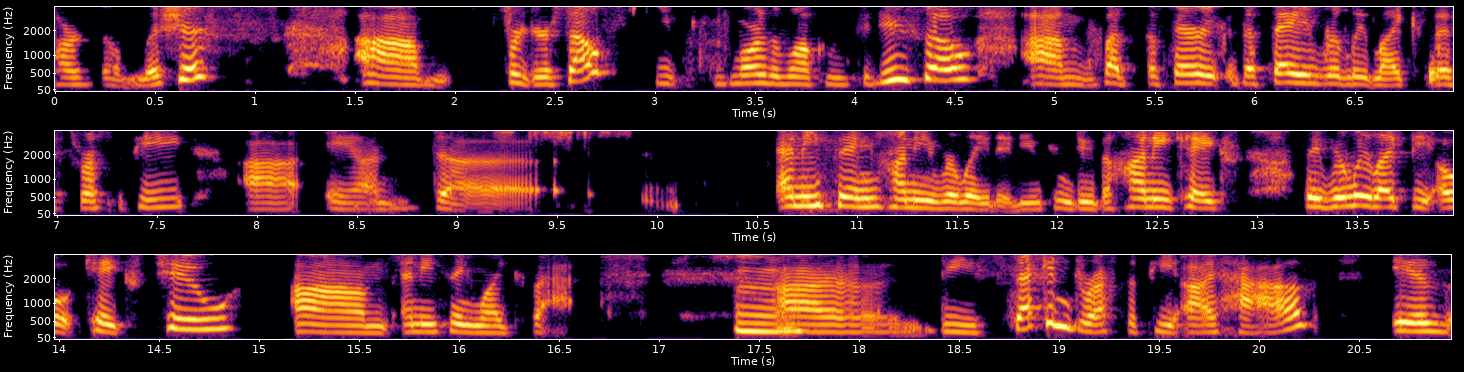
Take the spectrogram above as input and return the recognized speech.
are delicious, um, for yourself, you're more than welcome to do so. Um, but the fairy, the Fae really like this recipe, uh, and uh, anything honey related. You can do the honey cakes. They really like the oat cakes too. Um, anything like that. Mm. Uh, the second recipe I have is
